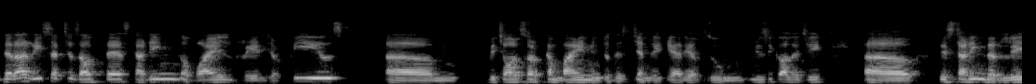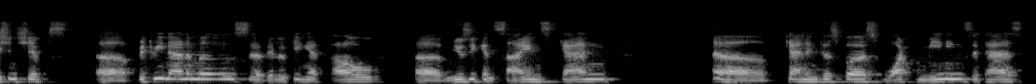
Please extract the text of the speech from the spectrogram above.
there are researchers out there studying a wide range of fields, um, which of combine into this generic area of zoo musicology. Uh, they're studying the relationships uh, between animals. Uh, they're looking at how uh, music and science can uh, can intersperse what meanings it has.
